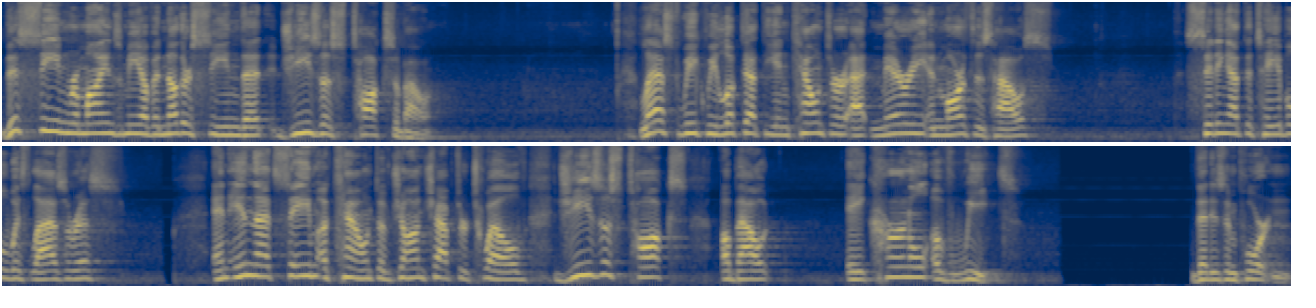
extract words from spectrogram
This scene reminds me of another scene that Jesus talks about. Last week, we looked at the encounter at Mary and Martha's house, sitting at the table with Lazarus. And in that same account of John chapter 12, Jesus talks about a kernel of wheat that is important.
